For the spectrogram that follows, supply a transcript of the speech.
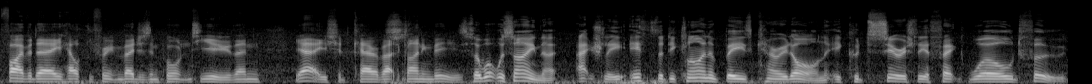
five a day healthy fruit and veg is important to you, then yeah, you should care about declining bees. So what we're saying that actually, if the decline of bees carried on, it could seriously affect world food.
